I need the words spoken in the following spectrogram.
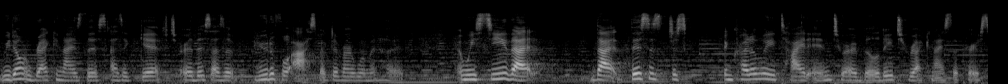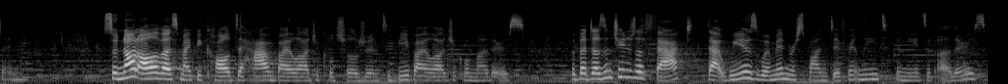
we don't recognize this as a gift or this as a beautiful aspect of our womanhood. And we see that, that this is just incredibly tied into our ability to recognize the person. So not all of us might be called to have biological children, to be biological mothers. But that doesn't change the fact that we as women respond differently to the needs of others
